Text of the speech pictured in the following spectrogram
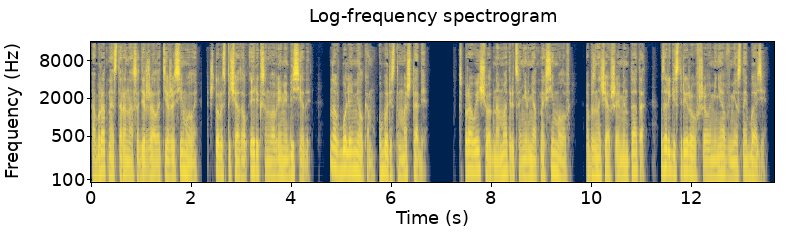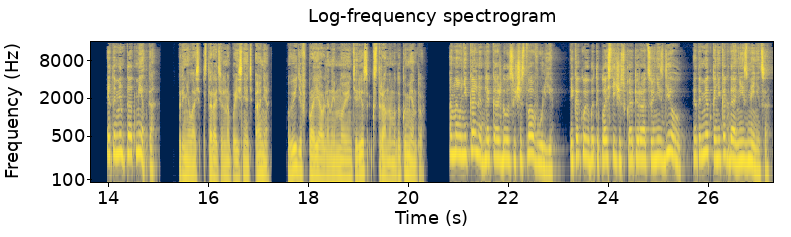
Обратная сторона содержала те же символы, что распечатал Эриксон во время беседы, но в более мелком, убористом масштабе. Справа еще одна матрица невнятных символов, обозначавшая ментата, зарегистрировавшего меня в местной базе. «Это ментат-метка», – принялась старательно пояснять Аня, увидев проявленный мною интерес к странному документу. «Она уникальна для каждого существа в Улье. И какую бы ты пластическую операцию ни сделал, эта метка никогда не изменится.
